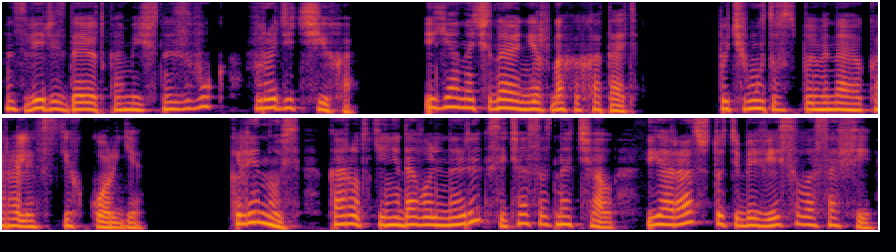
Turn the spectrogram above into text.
Зверь издает комичный звук, вроде чиха, и я начинаю нервно хохотать. Почему-то вспоминаю королевских корги. Клянусь, короткий недовольный рык сейчас означал «Я рад, что тебе весело, Софи».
